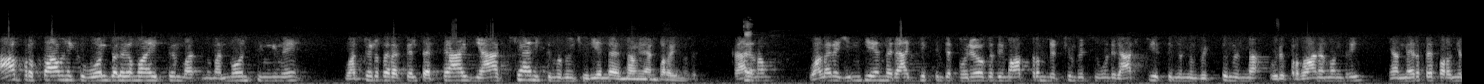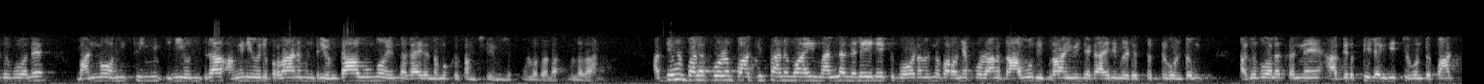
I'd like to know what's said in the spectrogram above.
ആ പ്രസ്താവനയ്ക്ക് ഉപോത്ബലകമായിട്ട് മ- മൻമോഹൻ സിംഗിനെ മറ്റൊരു തരത്തിൽ തെറ്റായി വ്യാഖ്യാനിക്കുന്നതും ശരിയല്ല എന്നാണ് ഞാൻ പറയുന്നത്. കാരണം വളരെ ഇന്ത്യ എന്ന രാജ്യത്തിന്റെ പുരോഗതി മാത്രം ലക്ഷ്യം വെച്ചുകൊണ്ട് രാഷ്ട്രീയത്തിൽ നിന്നും വിട്ടുനിന്ന ഒരു പ്രധാനമന്ത്രി ഞാൻ നേരത്തെ പറഞ്ഞതുപോലെ മൻമോഹൻ സിംഗ് ഇനി ഉണ്ടാ അങ്ങനെ ഒരു പ്രധാനമന്ത്രി ഉണ്ടാവുമോ എന്ന കാര്യം നമുക്ക് സംശയം ഉള്ളതാണ്. അദ്ദേഹം പലപ്പോഴും പാകിസ്ഥാനുമായി നല്ല നിലയിലേക്ക് പോകണമെന്ന് പറഞ്ഞപ്പോഴാണ് ദാവൂദ് ഇബ്രാഹിമിന്റെ കാര്യം എടുത്തിട്ടുകൊണ്ടും അതുപോലെ തന്നെ അതിർത്തി ലംഘിച്ചുകൊണ്ട് പാക്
